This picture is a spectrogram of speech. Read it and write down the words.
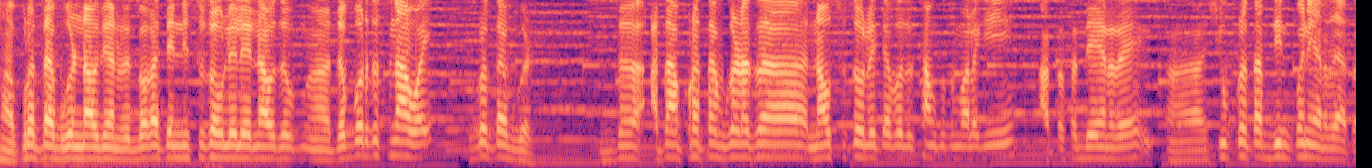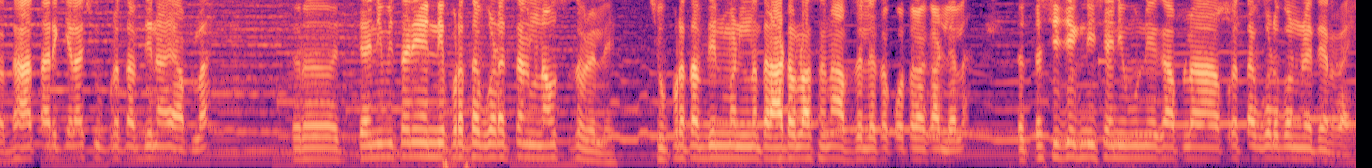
हा प्रतापगड नाव देणार आहेत. बघा त्यांनी सुचवलेले नाव जब- अं, जबरदस्त नाव आहे. प्रतापगड. आता प्रतापगडाचं नाव सुचवलंय त्याबद्दल सांगतो तुम्हाला की आता सध्या येणार आहे अं, शिवप्रताप दिन पण येणार आहे आता. दहा तारखेला शिवप्रताप दिन आहे आपला. तर अं, त्या निमित्ताने यांनी प्रतापगडाचं चांगलं नाव सुचवलेलं आहे. शिवप्रताप दिन नंतर आठवला असं ना अफजल्याचा कोतळा काढलेला. तर तशीच एक निशाणी म्हणून एक आपला प्रतापगड बनवण्यात येणार आहे.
